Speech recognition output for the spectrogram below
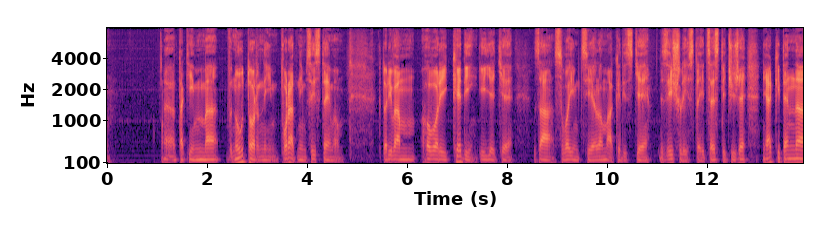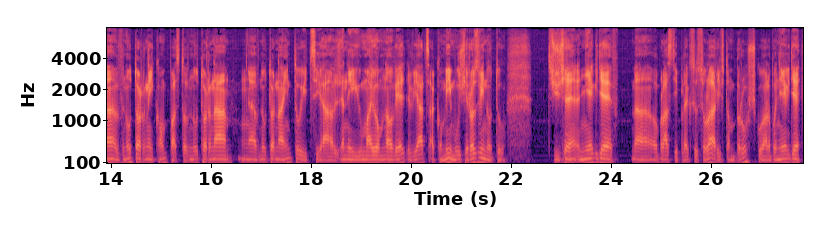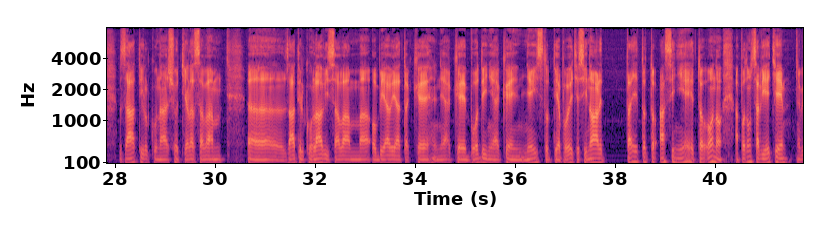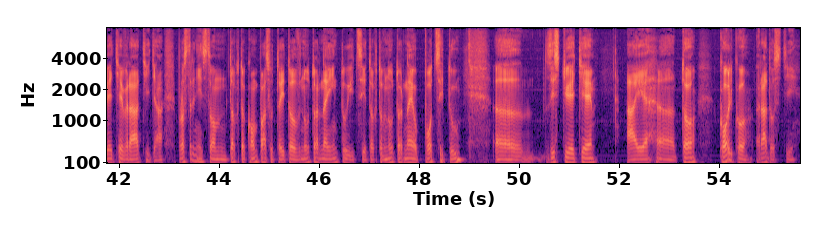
takým e, vnútorným poradným systémom, ktorý vám hovorí, kedy idete za svojim cieľom a kedy ste zišli z tej cesty. Čiže nejaký ten e, vnútorný kompas, to vnútorná, vnútorná intuícia, ženy ju majú mnoho viac ako my, muži, rozvinutú. Čiže niekde v oblasti plexu solari, v tom brúšku alebo niekde v zátilku nášho tela sa vám v zátilku hlavy sa vám objavia také nejaké body, nejaké neistoty a poviete si, no ale toto asi nie je to ono. A potom sa viete, viete vrátiť. A prostredníctvom tohto kompasu, tejto vnútornej intuície, tohto vnútorného pocitu, zistujete aj to, koľko radosti e,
